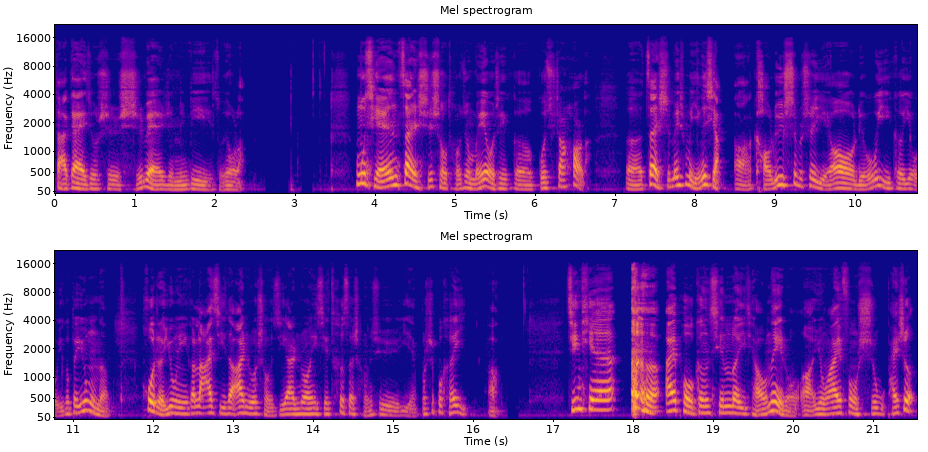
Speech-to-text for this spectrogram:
大概就是十元人民币左右了。目前暂时手头就没有这个国区账号了，呃，暂时没什么影响啊。考虑是不是也要留一个，有一个备用呢？或者用一个垃圾的安卓手机安装一些特色程序，也不是不可以啊。今天 Apple 更新了一条内容啊，用 iPhone 十五拍摄。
